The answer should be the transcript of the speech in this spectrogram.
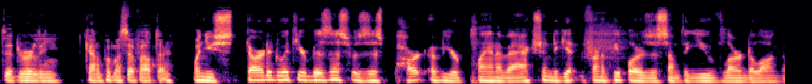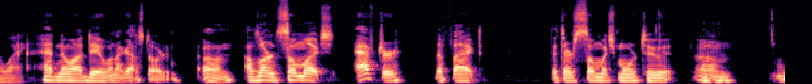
to really kind of put myself out there. When you started with your business, was this part of your plan of action to get in front of people, or is this something you've learned along the way? I had no idea when I got started. Um, I've learned so much after the fact that there's so much more to it. Um, way-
